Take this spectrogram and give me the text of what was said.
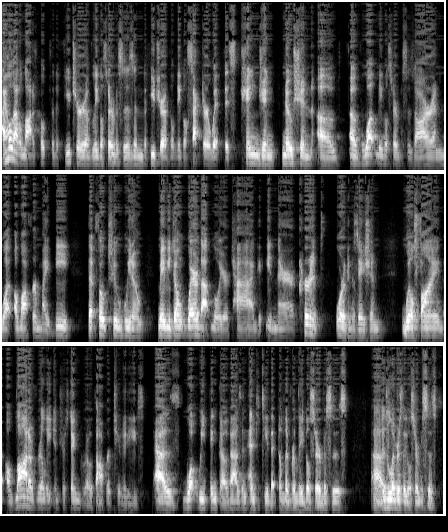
I hold out a lot of hope for the future of legal services and the future of the legal sector with this changing notion of of what legal services are and what a law firm might be that folks who you know maybe don't wear that lawyer tag in their current organization will find a lot of really interesting growth opportunities as what we think of as an entity that deliver legal services uh, delivers legal services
